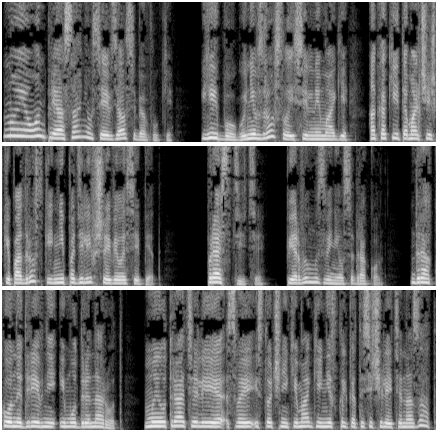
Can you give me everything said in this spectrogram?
Ну и он приосанился и взял себя в руки. Ей-богу, не взрослые сильные маги, а какие-то мальчишки-подростки, не поделившие велосипед. «Простите», — первым извинился дракон. «Драконы — древний и мудрый народ. Мы утратили свои источники магии несколько тысячелетий назад.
